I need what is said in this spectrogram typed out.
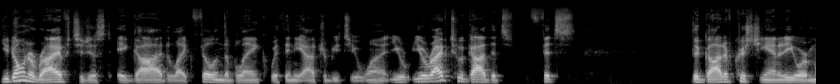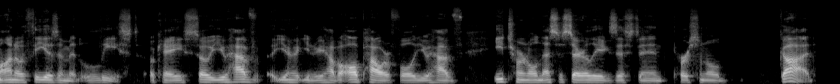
you don't arrive to just a God like fill in the blank with any attributes you want. You you arrive to a God that fits the God of Christianity or monotheism at least. Okay, so you have you know you know you have all powerful, you have eternal, necessarily existent, personal God.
